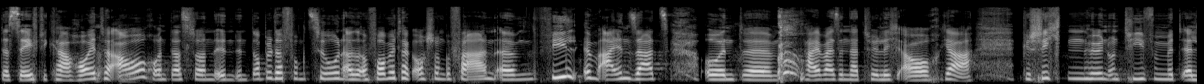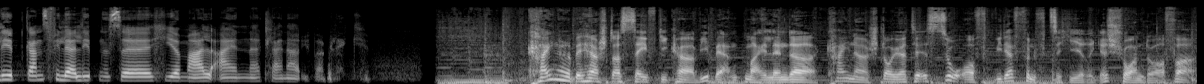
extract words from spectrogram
das Safety Car heute auch und das schon in, in doppelter Funktion, also am Vormittag auch schon gefahren, ähm, viel im Einsatz und ähm, teilweise natürlich auch ja Geschichten, Höhen und Tiefen miterlebt, ganz viele Erlebnisse. Hier mal ein kleiner Überblick. Keiner beherrscht das Safety Car wie Bernd Mailänder. Keiner steuerte es so oft wie der 50-jährige Schorndorfer.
